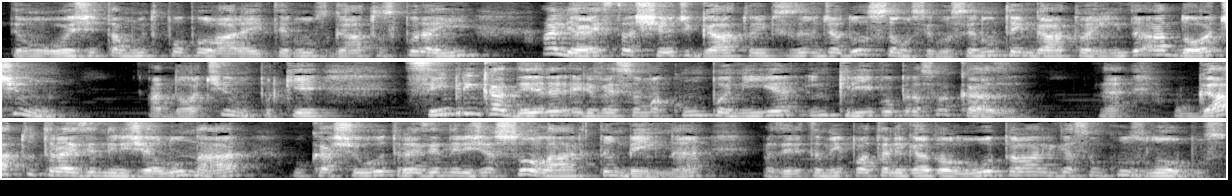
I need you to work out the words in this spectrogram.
Então hoje está muito popular aí ter uns gatos por aí. Aliás, está cheio de gato aí precisando de adoção. Se você não tem gato ainda, adote um. Adote um, porque sem brincadeira ele vai ser uma companhia incrível para sua casa. Né? O gato traz energia lunar, o cachorro traz energia solar também, né? Mas ele também pode estar ligado à lua pela ligação com os lobos.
